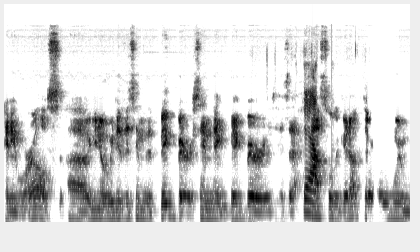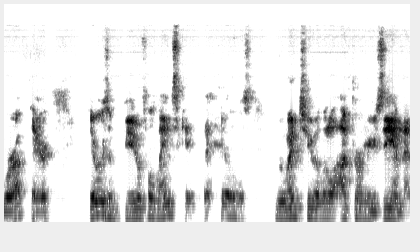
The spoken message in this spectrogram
anywhere else. Uh, you know, we did the same with Big Bear. Same thing. Big Bear is, is a Yeah. hassle to get up there. But when we were up there, there was a beautiful landscape, the hills. We went to a little outdoor museum that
